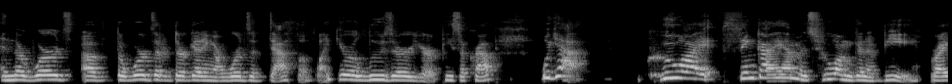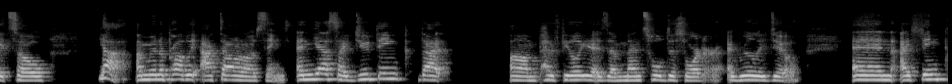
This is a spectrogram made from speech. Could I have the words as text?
and their words of the words that they're getting are words of death, of like, you're a loser, you're a piece of crap. Well, yeah, who I think I am is who I'm going to be, right? So, yeah, I'm going to probably act out on those things. And yes, I do think that um, pedophilia is a mental disorder. I really do. And I think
